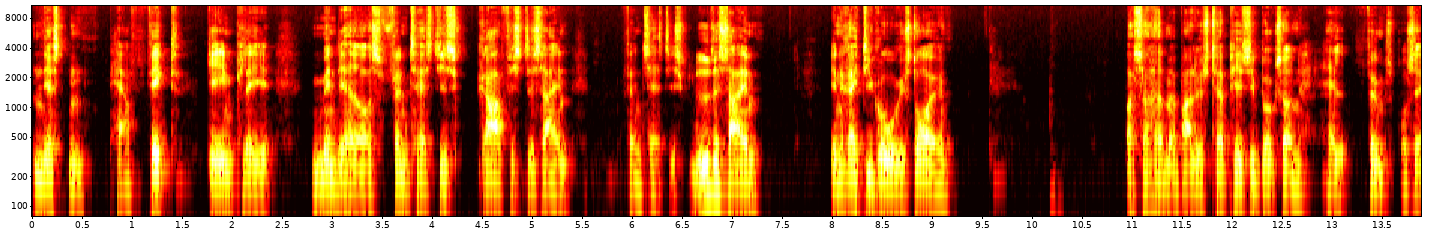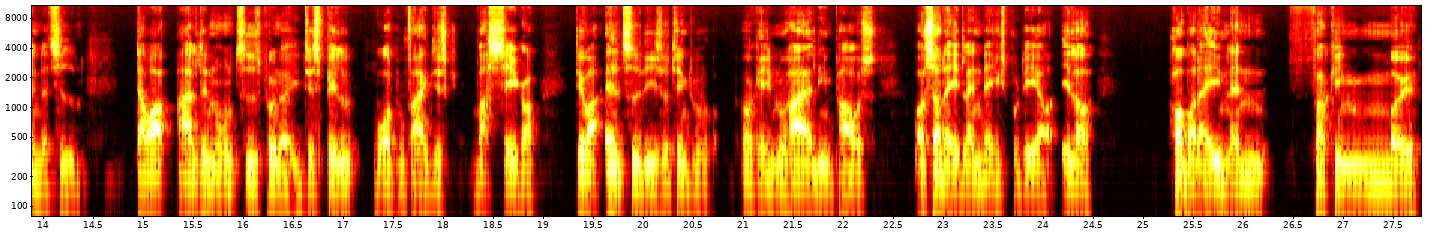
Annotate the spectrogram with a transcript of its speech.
næsten perfekt gameplay, men det havde også fantastisk grafisk design, fantastisk lyddesign, en rigtig god historie, og så havde man bare lyst til at pisse i bukserne 90% af tiden. Der var aldrig nogen tidspunkter i det spil, hvor du faktisk var sikker. Det var altid lige så tænkte du, okay, nu har jeg lige en pause, og så er der et eller andet, der eksploderer, eller hopper der en eller anden fucking møg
